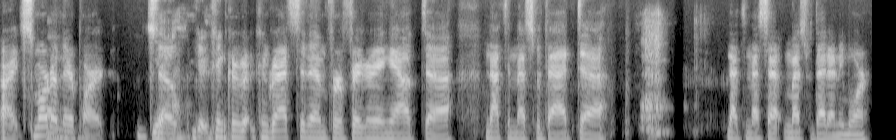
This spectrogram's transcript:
All right, smart on their part. So Yeah. con- congrats to them for figuring out uh, not to mess with that, uh, not to mess that mess with that anymore.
